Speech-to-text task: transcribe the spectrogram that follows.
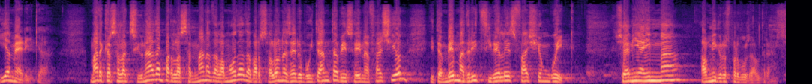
i Amèrica marca seleccionada per la Setmana de la Moda de Barcelona 080 BCN Fashion i també Madrid Cibeles Fashion Week. Xènia Imma, el micro és per vosaltres.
